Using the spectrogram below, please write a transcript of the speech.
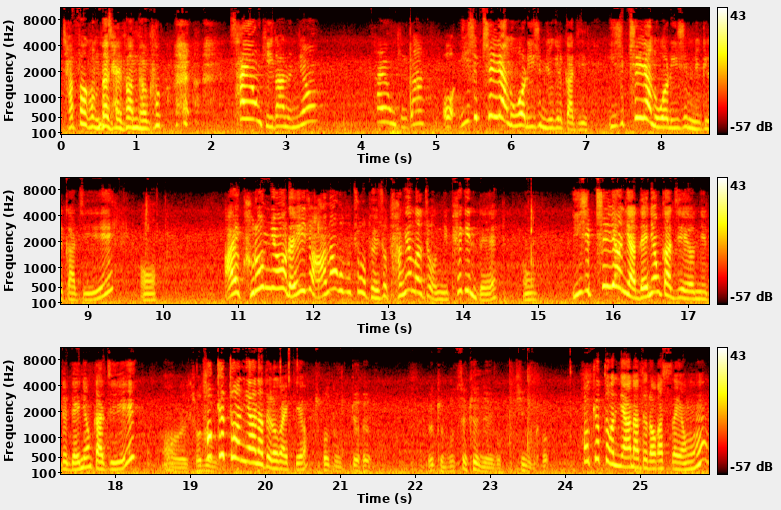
자파 겁나 잘 판다고? 사용 기간은요? 사용 기간? 어, 27년 5월 26일까지. 27년 5월 26일까지. 어. 아이, 그럼요. 레이저 안 하고 붙여도 되죠. 당연하죠, 언니. 팩인데. 어. 27년이야. 내년까지예요, 언니들. 내년까지. 어. 어, 저도 헛큐트 언니 하나 들어갈게요. 저도 웃겨요. 왜 이렇게 못생겼냐 이거 붙이는 거? 헛큐트 언니 하나 들어갔어요.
